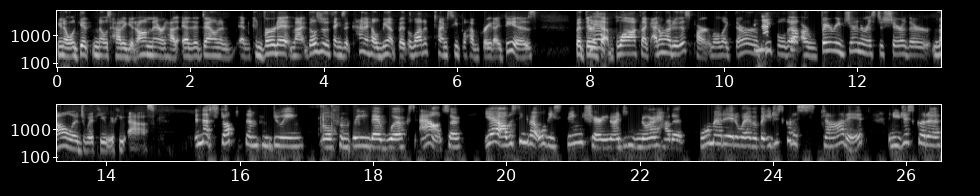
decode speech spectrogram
you know, will get knows how to get on there and how to edit it down and, and convert it. And I, those are the things that kind of held me up. But a lot of times people have great ideas, but there's yeah. that block. Like, I don't know how to do this part. Well, like there are people that are very generous to share their knowledge with you if you ask. And that stops them from doing or from bringing their works out. So yeah, I was thinking about all these things, Sherry. You know, I didn't know how to format it or whatever, but you just got to start it. and you just got to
